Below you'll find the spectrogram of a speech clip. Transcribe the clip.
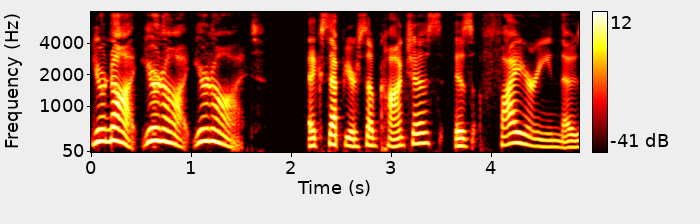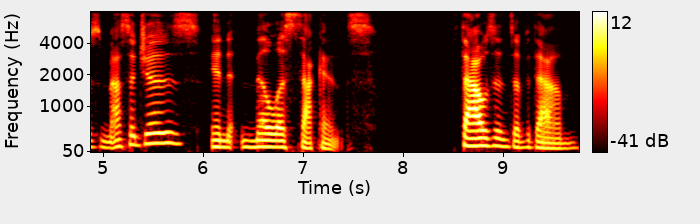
You're not. You're not. You're not except your subconscious is firing those messages in milliseconds, thousands of them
